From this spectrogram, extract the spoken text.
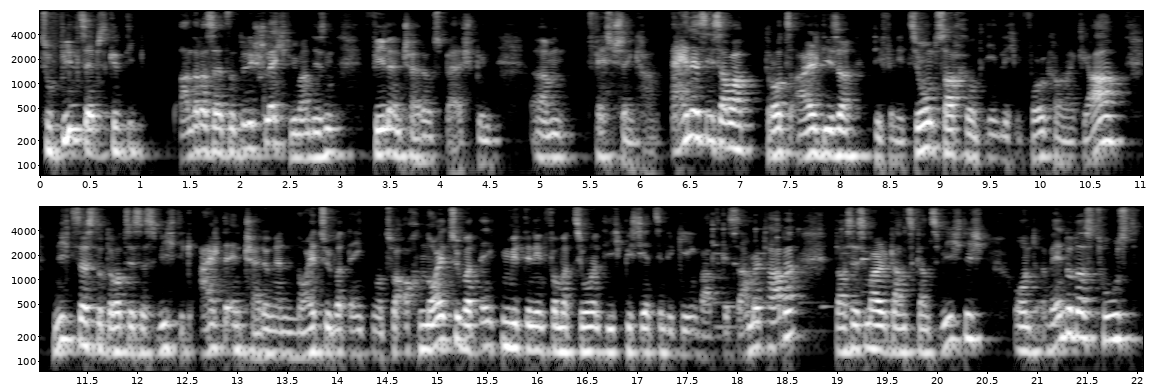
zu viel Selbstkritik andererseits natürlich schlecht, wie man an diesem Fehlentscheidungsbeispiel ähm, feststellen kann. Eines ist aber trotz all dieser Definitionssache und ähnlichem vollkommen klar. Nichtsdestotrotz ist es wichtig, alte Entscheidungen neu zu überdenken und zwar auch neu zu überdenken mit den Informationen, die ich bis jetzt in die Gegenwart gesammelt habe. Das ist mal ganz, ganz wichtig. Und wenn du das tust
